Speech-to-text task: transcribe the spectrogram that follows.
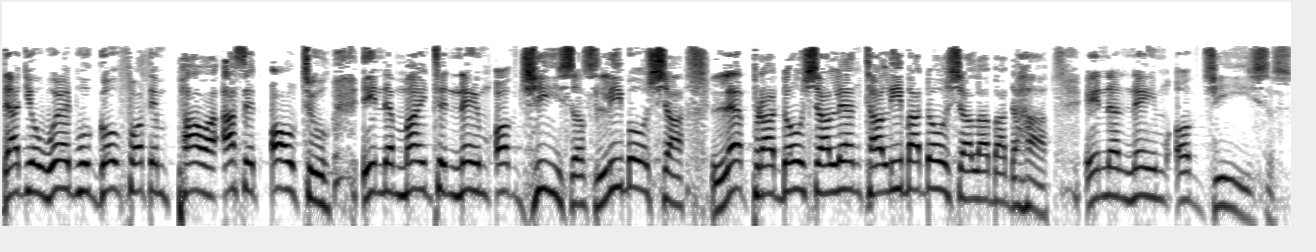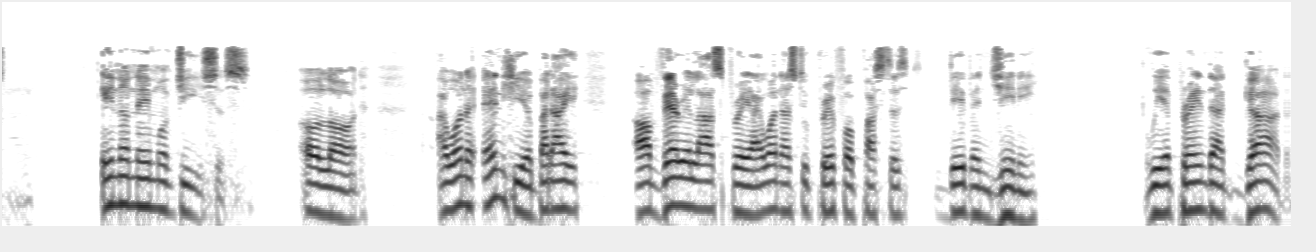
that your word will go forth in power as it ought to, in the mighty name of Jesus. Libosha, lepradosha, lentalibadosha, labadaha. In the name of Jesus. In the name of Jesus. Oh Lord. I want to end here, but I, our very last prayer, I want us to pray for Pastors Dave and Jeannie. We are praying that God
